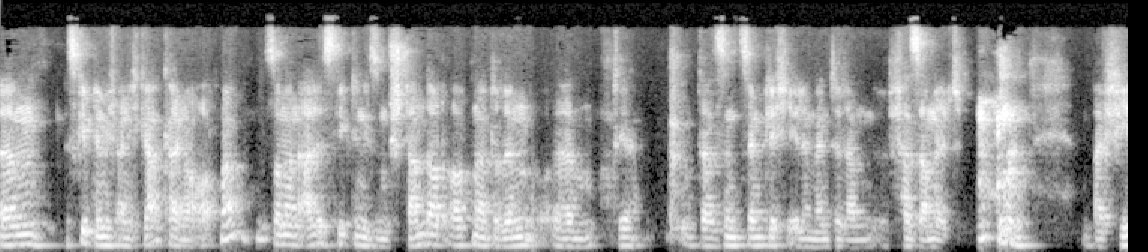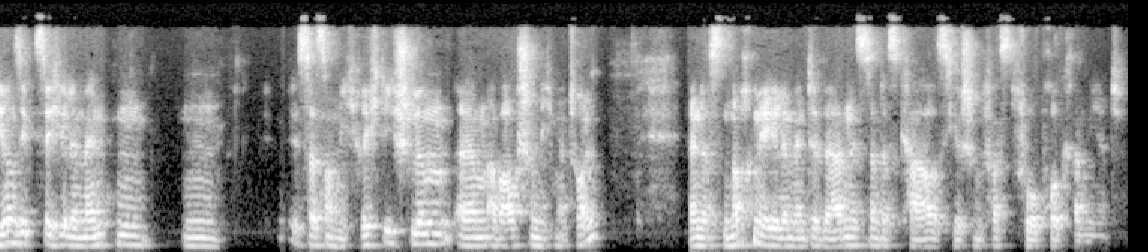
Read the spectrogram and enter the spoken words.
Ähm, es gibt nämlich eigentlich gar keine Ordner, sondern alles liegt in diesem Standardordner drin. Ähm, der, da sind sämtliche Elemente dann versammelt. Bei 74 Elementen hm, ist das noch nicht richtig schlimm, ähm, aber auch schon nicht mehr toll. Wenn das noch mehr Elemente werden, ist dann das Chaos hier schon fast vorprogrammiert.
